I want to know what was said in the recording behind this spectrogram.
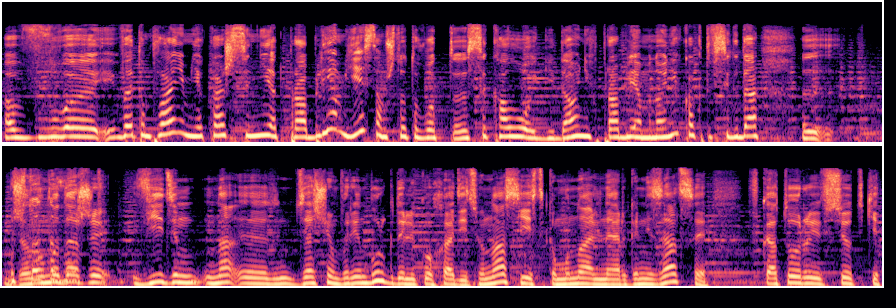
в, в этом плане, мне кажется, нет проблем. Есть там что-то вот э, с экологией, да, у них проблемы, но они как-то всегда э, Да что-то ну мы вот- даже видим, на- э, зачем в Оренбург далеко ходить. У нас есть коммунальные организации, в которые все-таки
